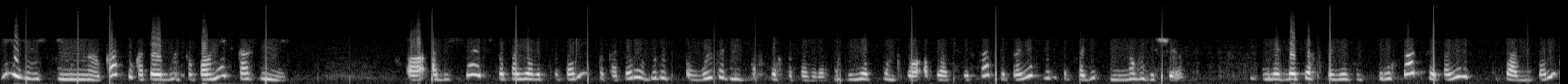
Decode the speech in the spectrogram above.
или завести именную карту, которая будет пополнять каждый месяц. А, обещают, что появятся тарифы, которые будут выгодны для всех пассажиров. Например, тем, кто оплачивает карты, проезд будет обходиться немного дешевле. Или для тех, кто ездит с пересадкой, появится специальный тариф,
